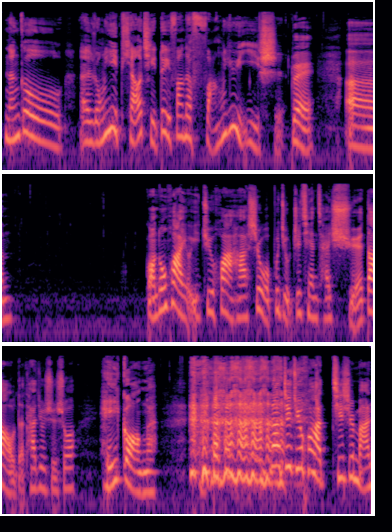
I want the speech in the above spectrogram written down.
能够呃容易挑起对方的防御意识。对，呃，广东话有一句话哈，是我不久之前才学到的，他就是说“黑讲啊”，那这句话其实蛮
